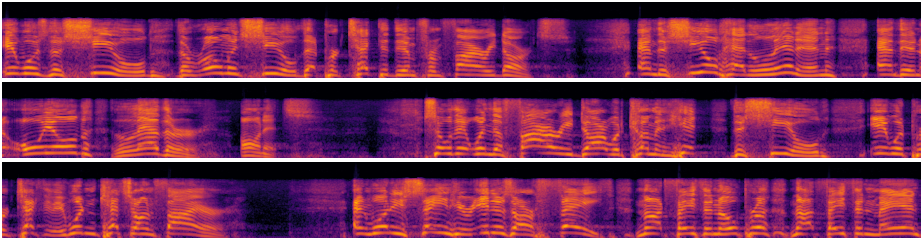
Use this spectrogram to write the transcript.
It was the shield, the Roman shield, that protected them from fiery darts. And the shield had linen and then oiled leather on it. So that when the fiery dart would come and hit the shield, it would protect them. It wouldn't catch on fire. And what he's saying here, it is our faith, not faith in Oprah, not faith in man,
